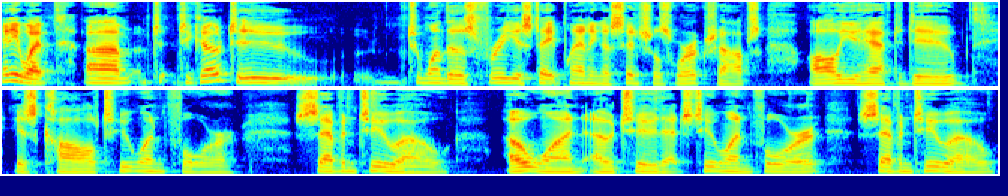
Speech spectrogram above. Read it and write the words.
Anyway, um, to, to go to to one of those free estate planning essentials workshops, all you have to do is call 214 720 0102. That's 214 720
